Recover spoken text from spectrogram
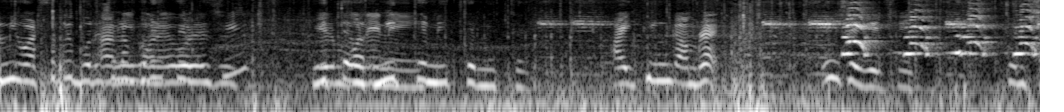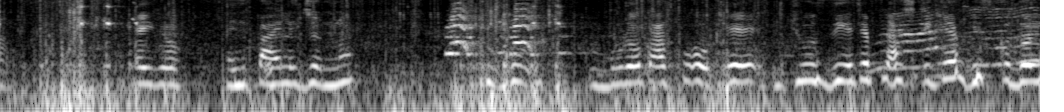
আমি হোয়াটসঅ্যাপে বলেছিলাম মনে করেছি মিথ্যে মিথ্যে মিথ্যে আই থিঙ্ক আমরা এসে গেছি। এই যে। এই যে পায়েলের জন্য। বুড়ো কাকু ওকে জুস দিয়েছে প্লাস্টিকে বিস্কুট দই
